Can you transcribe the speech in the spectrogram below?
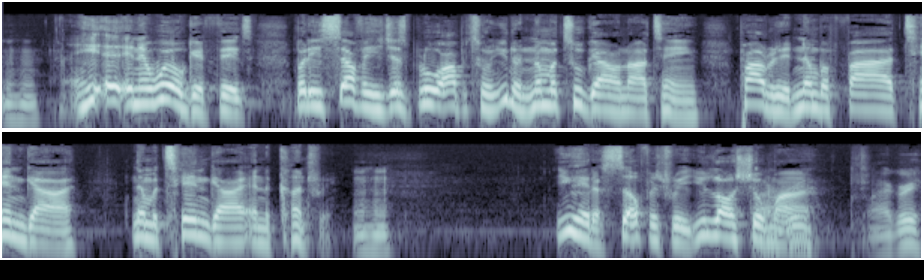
Mm-hmm. He, and it will get fixed. But he's selfish. He just blew an opportunity. You're the number two guy on our team, probably the number five, ten guy, number ten guy in the country. Mm-hmm. You had a selfish read. You lost your I mind. agree. I agree.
